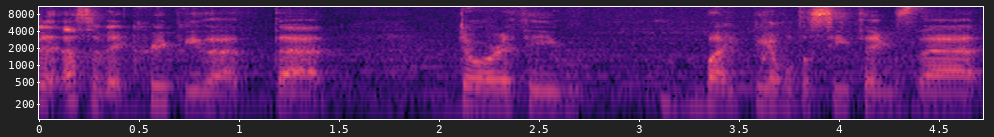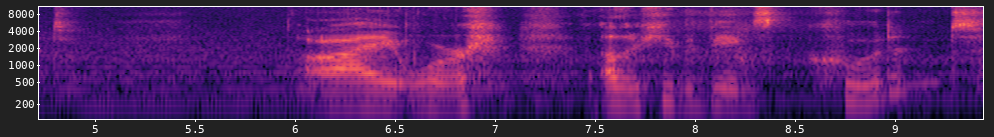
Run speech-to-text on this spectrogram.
Bit that's a bit creepy. That that Dorothy might be able to see things that I or other human beings couldn't.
